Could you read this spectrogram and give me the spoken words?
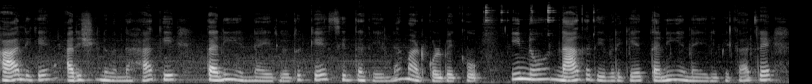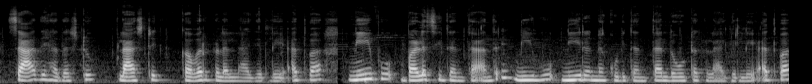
ಹಾಲಿಗೆ ಅರಿಶಿಣವನ್ನು ಹಾಕಿ ತನಿಯನ್ನು ಎರಿಯೋದಕ್ಕೆ ಸಿದ್ಧತೆಯನ್ನು ಮಾಡಿಕೊಳ್ಬೇಕು. ಇನ್ನು ನಾಗದೇವರಿಗೆ ತನಿಯನ್ನು ಎರಿಬೇಕಾದ್ರೆ ಸಾಧ್ಯ ಆದಷ್ಟು ಪ್ಲಾಸ್ಟಿಕ್ ಕವರ್ಗಳಲ್ಲಾಗಿರಲಿ ಅಥವಾ ನೀವು ಬಳಸಿದಂಥ ಅಂದರೆ ನೀವು ನೀರನ್ನು ಕುಡಿದಂಥ ಲೋಟಗಳಾಗಿರಲಿ ಅಥವಾ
